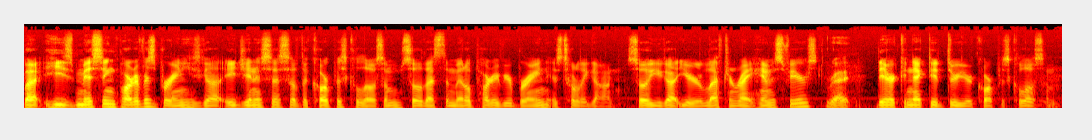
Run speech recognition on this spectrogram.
But he's missing part of his brain. He's got agenesis of the corpus callosum so that's the middle part of your brain is totally gone. So you got your left and right hemispheres. Right. they're connected through your corpus callosum.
